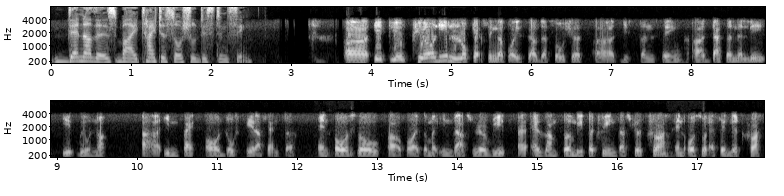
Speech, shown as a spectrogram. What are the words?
than others by tighter social distancing? Uh, if you purely look at Singapore itself, the social uh, distancing, uh, definitely it will not uh, impact all those data centers. And also, uh, for example, industrial REIT, uh, example, Mapletree Industrial Trust, and also Ascendas Trust.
